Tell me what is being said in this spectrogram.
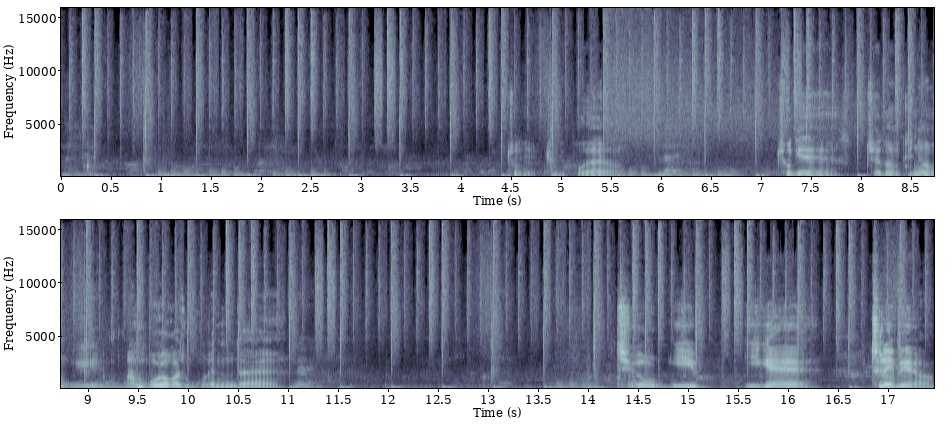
네. 저기 저기 보여요. 네. 저게 제가 그냥 이 안 보여가지고 그랬는데 네. 지금 이 이게 트랩이에요.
